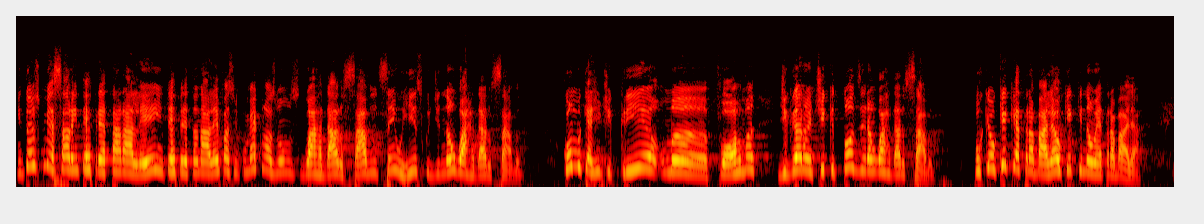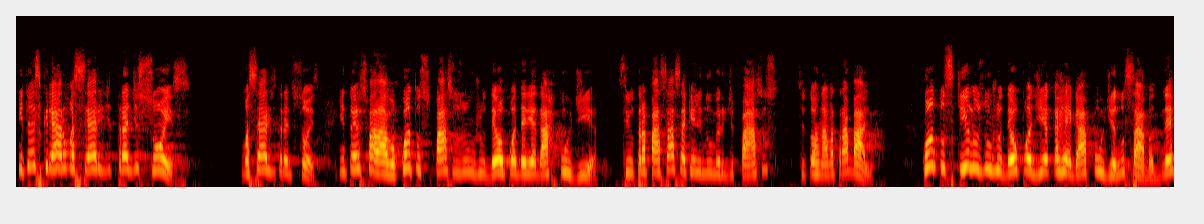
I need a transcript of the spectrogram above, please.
Então eles começaram a interpretar a lei, interpretando a lei, falaram assim: como é que nós vamos guardar o sábado sem o risco de não guardar o sábado? Como que a gente cria uma forma de garantir que todos irão guardar o sábado? Porque o que é trabalhar, o que não é trabalhar? Então eles criaram uma série de tradições. Uma série de tradições. Então eles falavam quantos passos um judeu poderia dar por dia. Se ultrapassasse aquele número de passos, se tornava trabalho. Quantos quilos um judeu podia carregar por dia, no sábado, né?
